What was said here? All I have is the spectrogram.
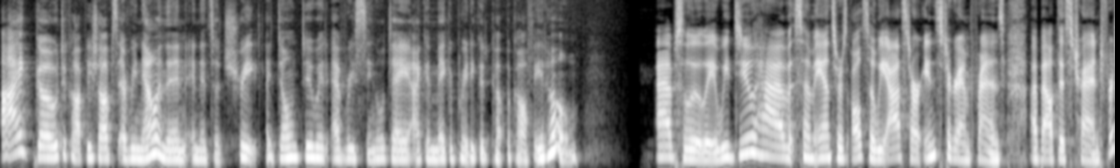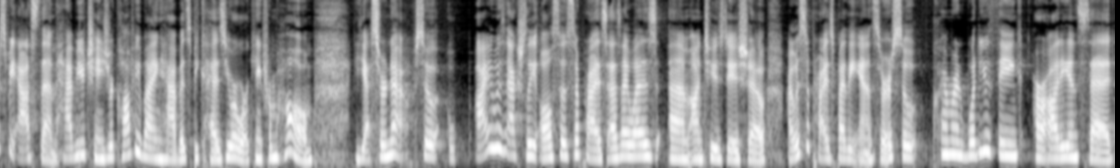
I go to coffee shops every now and then and it's a treat. I don't do it every single day. I can make a pretty good cup of coffee at home. Absolutely. We do have some answers also. We asked our Instagram friends about this trend. First, we asked them Have you changed your coffee buying habits because you are working from home? Yes or no? So, I was actually also surprised, as I was um, on Tuesday's show. I was surprised by the answers. So, Cameron, what do you think our audience said?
